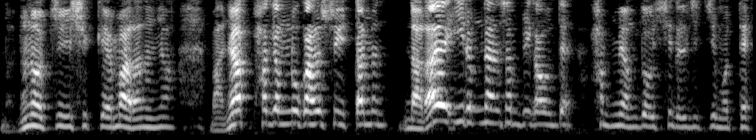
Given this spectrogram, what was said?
너는 어찌 쉽게 말하느냐? 만약 파경로가 할 수 있다면 나라의 이름난 선비 가운데 한 명도 시를 짓지 못해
